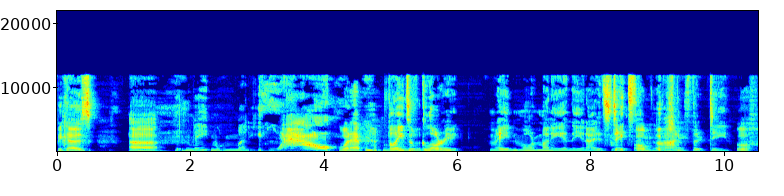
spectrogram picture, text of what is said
because uh It made more money. wow. what happened? Blades of Glory made more money in the United States than Oh, my. Ocean's 13. Oof,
